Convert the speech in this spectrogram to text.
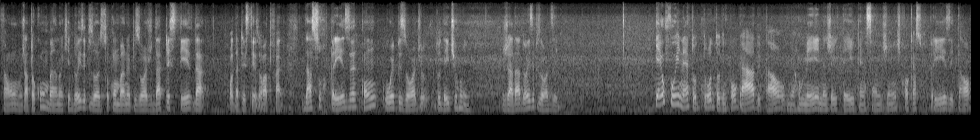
Então, já tô combando aqui dois episódios. Tô combando o episódio da tristeza, da ou da tristeza, ó, tu falho, da surpresa com o episódio do date ruim. Já dá dois episódios aí. E aí eu fui, né, todo, todo, todo empolgado e tal, me arrumei, me ajeitei, pensando, gente, qual que é a surpresa e tal.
